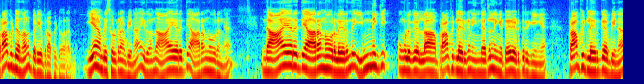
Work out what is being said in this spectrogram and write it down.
ப்ராஃபிட் வந்தாலும் பெரிய ப்ராஃபிட் வராது. ஏன் அப்படி சொல்கிறேன் அப்படின்னா இது வந்து ஆயிரத்தி அறநூறுங்க. இந்த ஆயிரத்தி அறநூறுலேருந்து இன்றைக்கி உங்களுக்கு லா ப்ராஃபிட்டில் இருக்குன்னு இந்த இடத்துல நீங்கள் ட்ரேட் எடுத்துருக்கீங்க. ப்ராஃபிட்டில் இருக்குது அப்படின்னா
